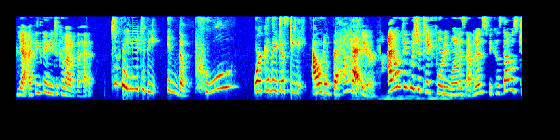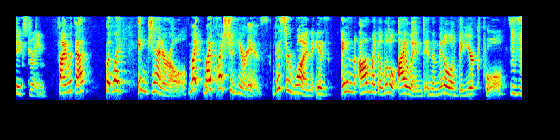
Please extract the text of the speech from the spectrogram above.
Yeah, I think they need to come out of the head. do they need to be in the pool or can they just be out of the head Unclear. I don't think we should take 41 as evidence because that was Jake's dream. fine with that but like in general my my question here is visser 1 is in on like a little island in the middle of the yeerk pool Mhm.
